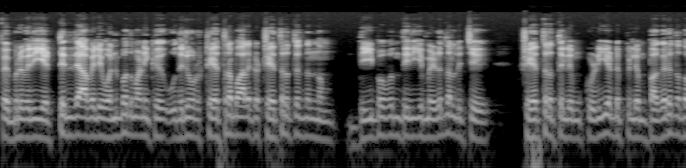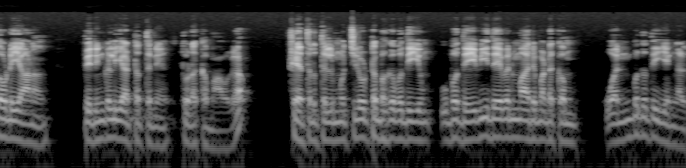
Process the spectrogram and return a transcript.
ഫെബ്രുവരി എട്ടിന് രാവിലെ ഒൻപത് മണിക്ക് ഉദിരൂർ ക്ഷേത്രപാലക ക്ഷേത്രത്തിൽ നിന്നും ദീപവും തിരിയും എഴുന്നള്ളിച്ച് ക്ഷേത്രത്തിലും കുഴിയെടുപ്പിലും പകരുന്നതോടെയാണ് പെരുങ്കളിയാട്ടത്തിന് തുടക്കമാവുക. ക്ഷേത്രത്തിൽ മുച്ചിലോട്ട് ഭഗവതിയും ഉപദേവീദേവന്മാരുമടക്കം ഒൻപത് തെയ്യങ്ങൾ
